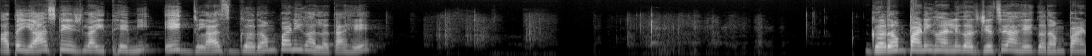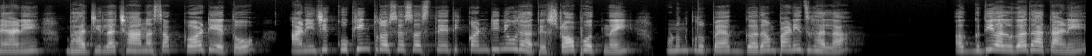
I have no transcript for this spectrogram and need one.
आता या स्टेजला इथे मी एक ग्लास गरम पाणी घालत आहे. गरम पाणी घालणे गरजेचे आहे. गरम पाण्याने भाजीला छान असा कट येतो आणि जी कुकिंग प्रोसेस असते ती कंटिन्यू राहते. स्टॉप होत नाही. म्हणून कृपया गरम पाणीच घाला. अगदी अलगद हाताने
